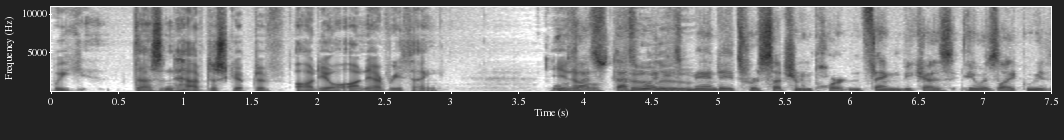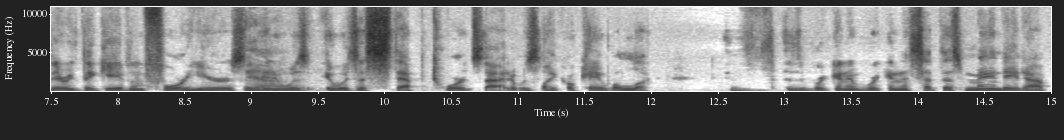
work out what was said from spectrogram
we doesn't have descriptive audio on everything. You well, know, that's that's why these mandates were such an important thing because it was like we they, they gave them four years Yeah. and it was it was a step towards that. It was like okay, well look, th- we're gonna we're gonna set this mandate up,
